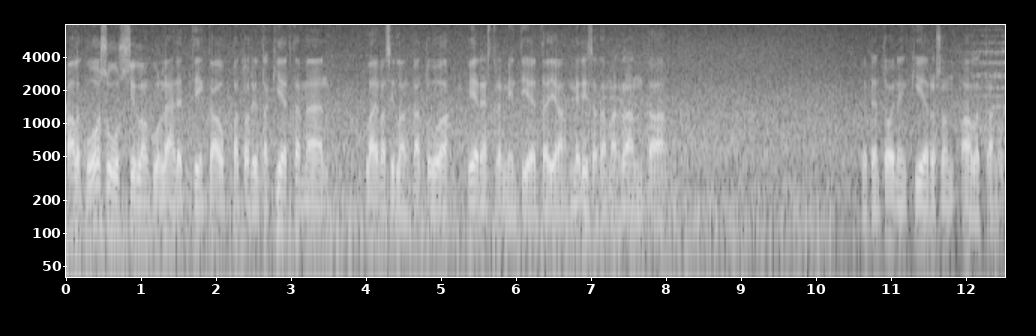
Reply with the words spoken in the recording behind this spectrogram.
alkuosuus silloin, kun lähdettiin kauppatorilta kiertämään Laivasillan katua, Ehrenströmin tietä ja Merisataman rantaa. Joten toinen kierros on alkanut.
